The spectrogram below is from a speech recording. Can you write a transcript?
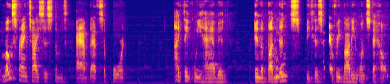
most franchise systems have that support. I think we have it in abundance Mm-hmm. because everybody wants to help,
